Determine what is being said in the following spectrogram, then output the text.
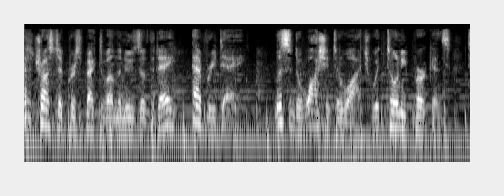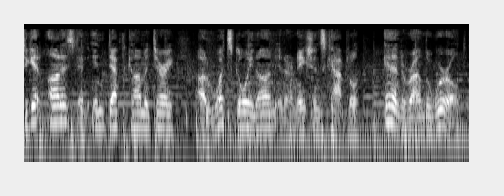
Get a trusted perspective on the news of the day every day. Listen to Washington Watch with Tony Perkins to get honest and in-depth commentary on what's going on in our nation's capital and around the world.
